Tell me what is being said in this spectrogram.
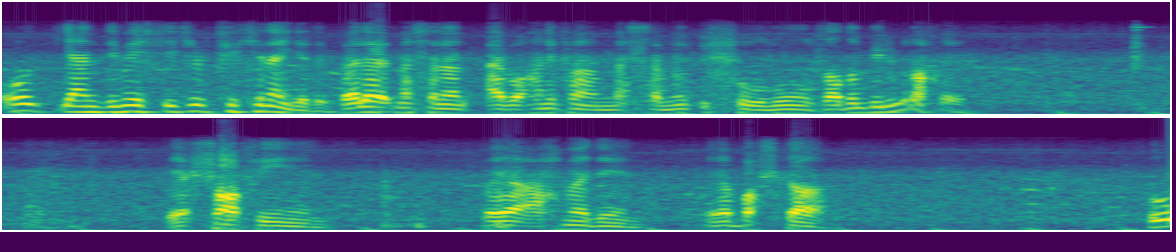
O, yəni demək istəyir ki, fikrinə gedir. Belə, məsələn, Əbu Hanifənin məzhəbinin üsulunu, zadını bilmir axı. Və ya Şafiin, və ya Əhmədin, və ya başqa. Bu,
